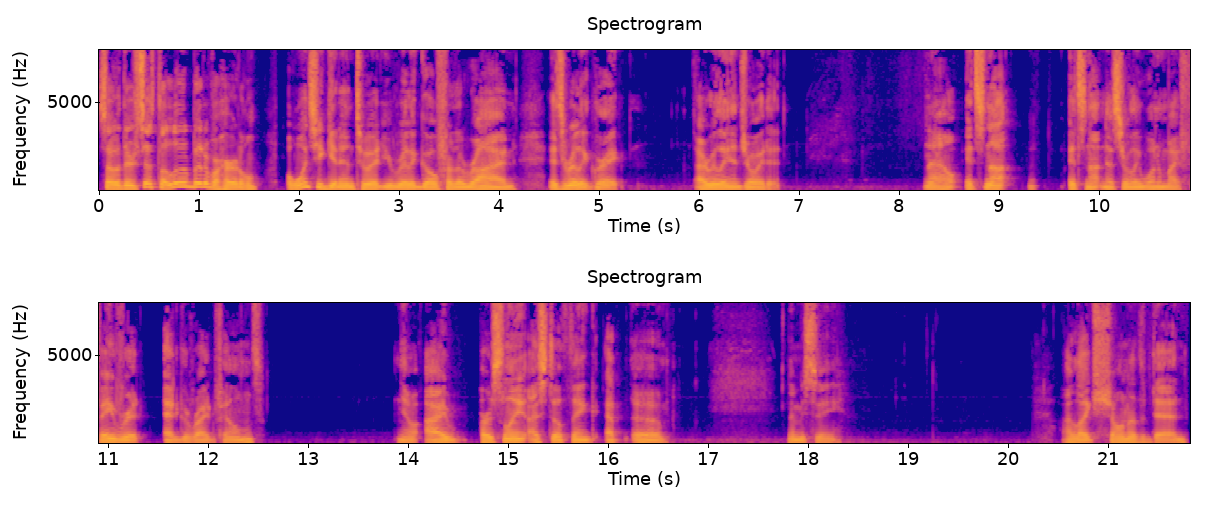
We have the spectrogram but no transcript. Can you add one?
So there's just a little bit of a hurdle, but once you get into it, you really go for the ride. It's really great. I really enjoyed it. Now, it's not it's not necessarily one of my favorite Edgar Wright films. You know, I personally I still think at uh let me see. I like Shaun of the Dead.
